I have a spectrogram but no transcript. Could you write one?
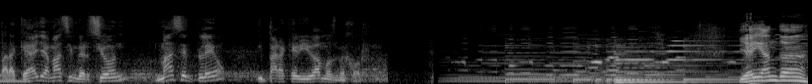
para que haya más inversión, más empleo y para que vivamos mejor. Y ahí anda.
